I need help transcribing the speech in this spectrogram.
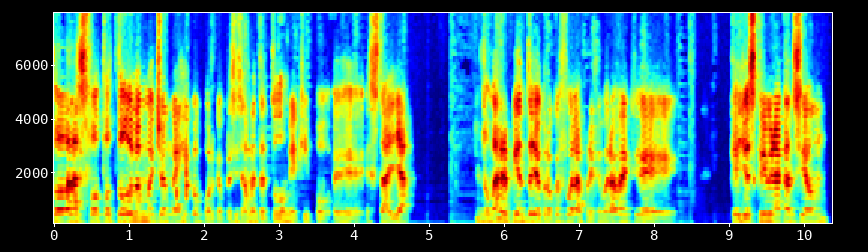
todas las fotos, todo lo hemos hecho en México porque precisamente todo mi equipo eh, está allá. No me arrepiento, yo creo que fue la primera vez que, que yo escribí una canción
